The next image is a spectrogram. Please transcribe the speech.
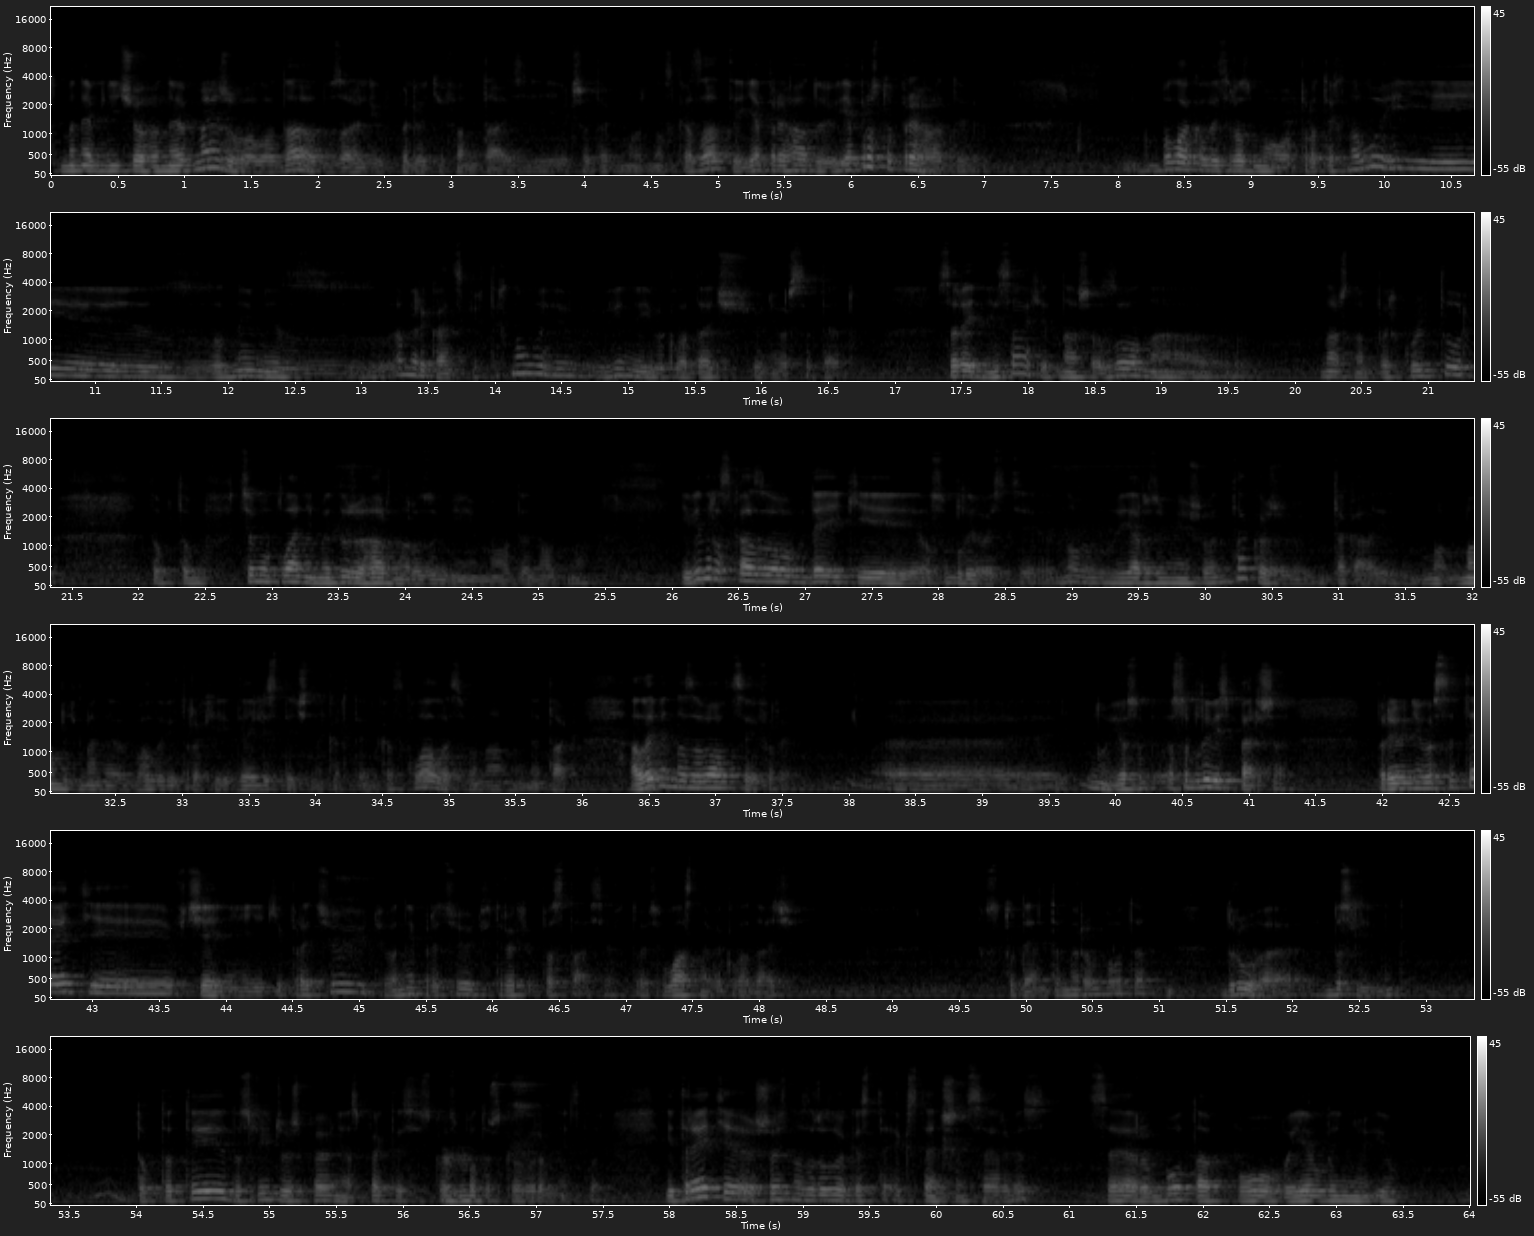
мене б нічого не обмежувало, да, от взагалі в польоті фантазії, якщо так можна сказати, я пригадую, я просто пригадую. Була колись розмова про технології з одним із американських технологів, він і викладач університету. Середній захід, наша зона, наш набір. Тобто в цьому плані ми дуже гарно розуміємо один одного. І він розказував деякі особливості. Ну, я розумію, що вони також така, мабуть, в мене в голові трохи ідеалістична картинка склалась, вона не так. Але він називав цифри. Е, ну, і особ- особливість перша. При університеті вчені, які працюють, вони працюють в трьох іпостасях. Тобто, власне, викладач, студентами робота, друга дослідник. Тобто ти досліджуєш певні аспекти сільськогосподарського виробництва. І третє, щось на зразок Extension Service. Це робота по виявленню і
